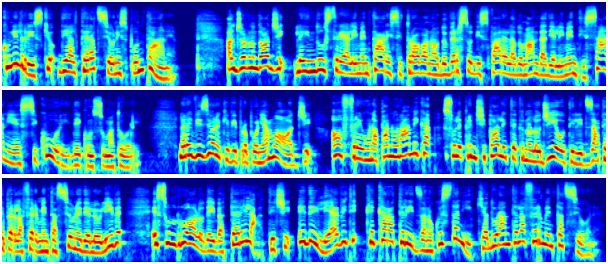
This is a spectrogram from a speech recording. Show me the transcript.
con il rischio di alterazioni spontanee. Al giorno d'oggi le industrie alimentari si trovano a dover soddisfare la domanda di alimenti sani e sicuri dei consumatori. La revisione che vi proponiamo oggi offre una panoramica sulle principali tecnologie utilizzate per la fermentazione delle olive e sul ruolo dei batteri lattici e dei lieviti che caratterizzano questa nicchia durante la fermentazione.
